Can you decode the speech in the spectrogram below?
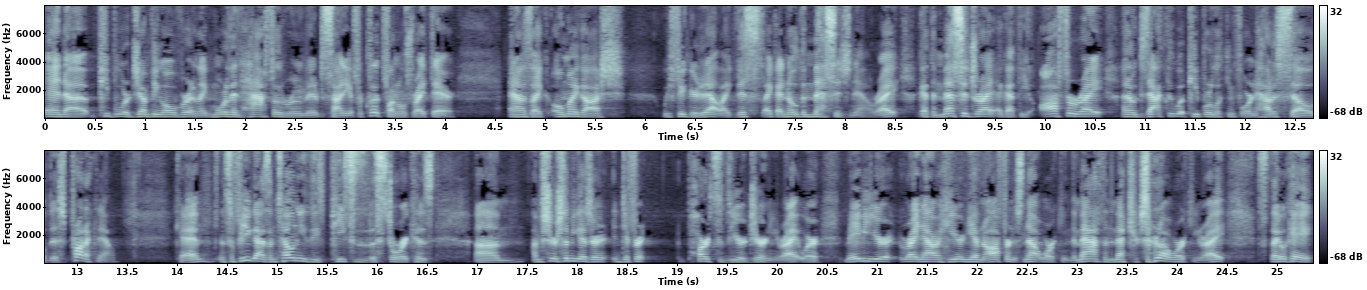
And uh, people were jumping over, and like more than half of the room ended up signing up for ClickFunnels right there. And I was like, oh my gosh, we figured it out. Like this, like I know the message now, right? I got the message right. I got the offer right. I know exactly what people are looking for and how to sell this product now. Okay? And so for you guys, I'm telling you these pieces of the story because um, I'm sure some of you guys are in different parts of your journey, right? Where maybe you're right now here and you have an offer and it's not working. The math and the metrics are not working, right? It's like, okay,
